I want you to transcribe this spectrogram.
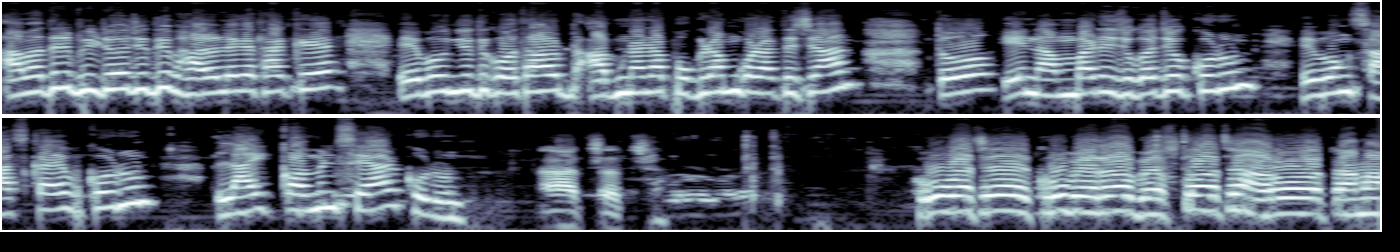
আমাদের ভিডিও যদি ভালো লেগে থাকে এবং যদি কোথাও আপনারা প্রোগ্রাম করাতে চান, তো এই নাম্বারে যোগাযোগ করুন এবং সাবস্ক্রাইব করুন লাইক কমেন্ট শেয়ার করুন। আচ্ছা আচ্ছা। খুব আছে, খুব এরা ব্যস্ত আছে, আরও টানা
